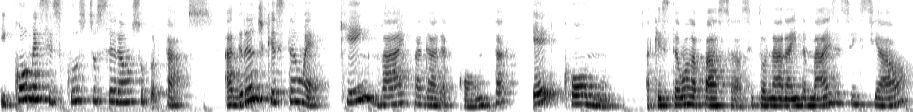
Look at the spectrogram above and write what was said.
e como esses custos serão suportados? A grande questão é quem vai pagar a conta e como a questão ela passa a se tornar ainda mais essencial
